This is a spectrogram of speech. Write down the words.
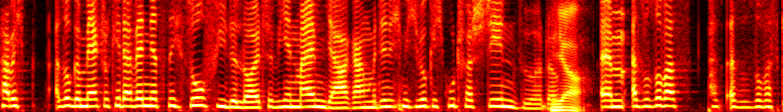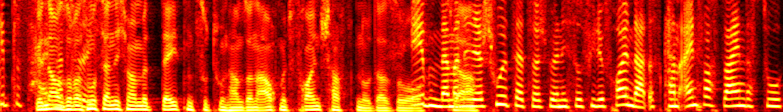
habe ich so gemerkt, okay, da werden jetzt nicht so viele Leute wie in meinem Jahrgang, mit denen ich mich wirklich gut verstehen würde. Ja. Ähm, also sowas, also sowas gibt es halt. Genau, sowas natürlich. muss ja nicht mal mit Daten zu tun haben, sondern auch mit Freundschaften oder so. Eben, wenn man Klar. in der Schulzeit zum Beispiel nicht so viele Freunde hat. Es kann einfach sein, dass du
